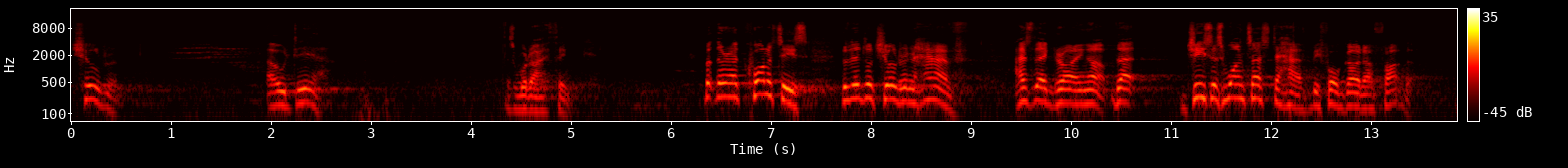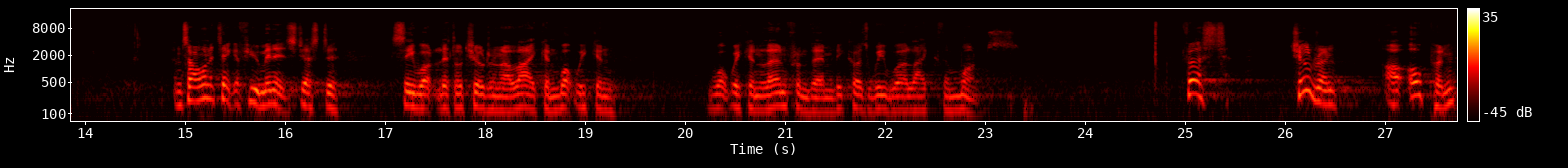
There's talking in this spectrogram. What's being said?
children. Oh dear, is what I think. But there are qualities that little children have as they're growing up that Jesus wants us to have before God our Father. And so I want to take a few minutes just to see what little children are like and what we can, what we can learn from them because we were like them once. First, Children are open,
